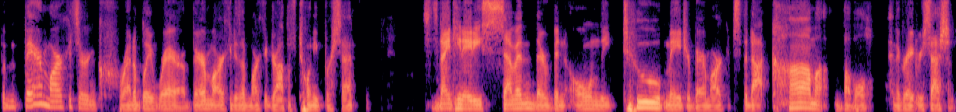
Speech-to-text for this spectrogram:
But bear markets are incredibly rare. A bear market is a market drop of 20%. Since 1987, there have been only two major bear markets the dot com bubble and the Great Recession.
